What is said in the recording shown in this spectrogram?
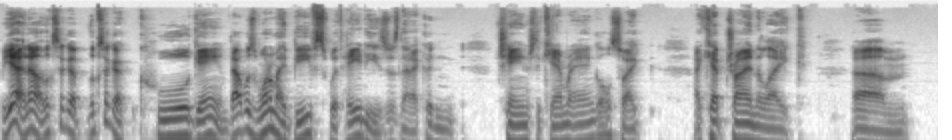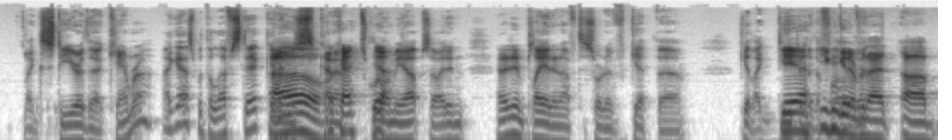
but yeah, no, it looks like a looks like a cool game. That was one of my beefs with Hades was that I couldn't change the camera angle, so I I kept trying to like um like steer the camera, I guess, with the left stick, and it Oh, was kind of okay. squirreling Yeah. me up. So I didn't and I didn't play it enough to sort of get the get like deep Yeah, into the you can get over it. that. Uh,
